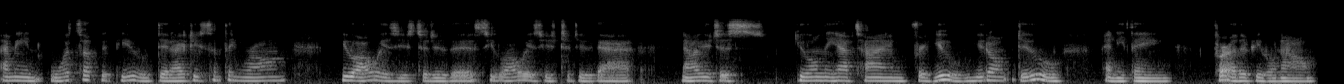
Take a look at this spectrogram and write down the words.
I mean, what's up with you? Did I do something wrong? You always used to do this. You always used to do that. Now you just, you only have time for you. You don't do anything for other people now.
